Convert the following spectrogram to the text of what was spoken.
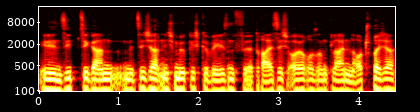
in den 70ern mit Sicherheit nicht möglich gewesen, für 30 Euro so einen kleinen Lautsprecher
